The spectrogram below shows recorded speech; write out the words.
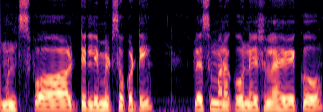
మున్సిపాలిటీ లిమిట్స్ ఒకటి ప్లస్ మనకు నేషనల్ హైవేకు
